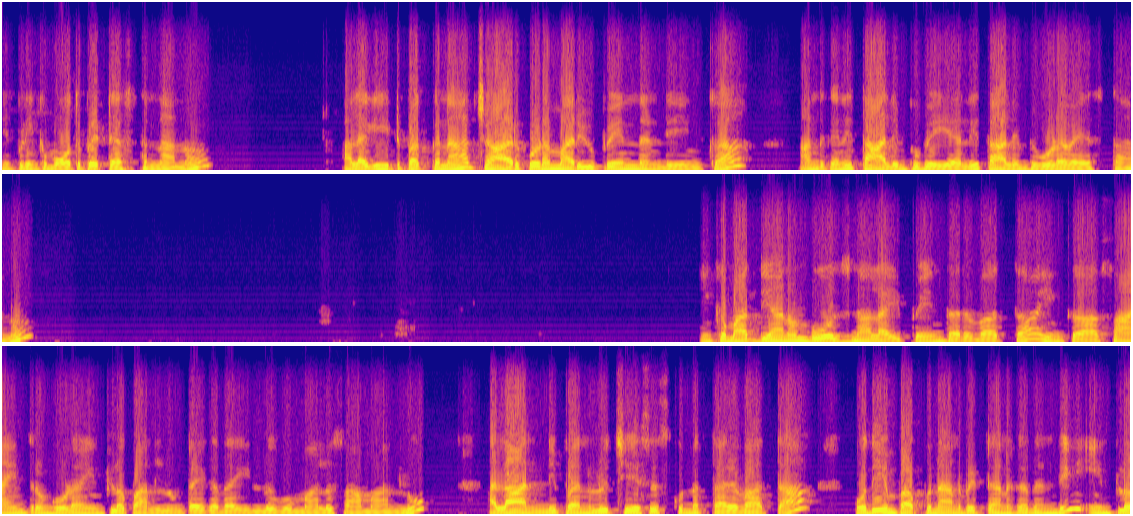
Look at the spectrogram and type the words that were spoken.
ఇప్పుడు ఇంకా మూత పెట్టేస్తున్నాను. అలాగే ఇటు పక్కన చారు కూడా మరిగిపోయిందండి ఇంకా. అందుకని తాలింపు వేయాలి. తాలింపు కూడా వేస్తాను. ఇంకా మధ్యాహ్నం భోజనాలు అయిపోయిన తర్వాత ఇంకా సాయంత్రం కూడా ఇంట్లో పనులు ఉంటాయి కదా ఇల్లు గుమ్మాలు సామాన్లు. అలా అన్ని పనులు చేసేసుకున్న తర్వాత ఉదయం పప్పు నానబెట్టాను కదండి. ఇంట్లో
